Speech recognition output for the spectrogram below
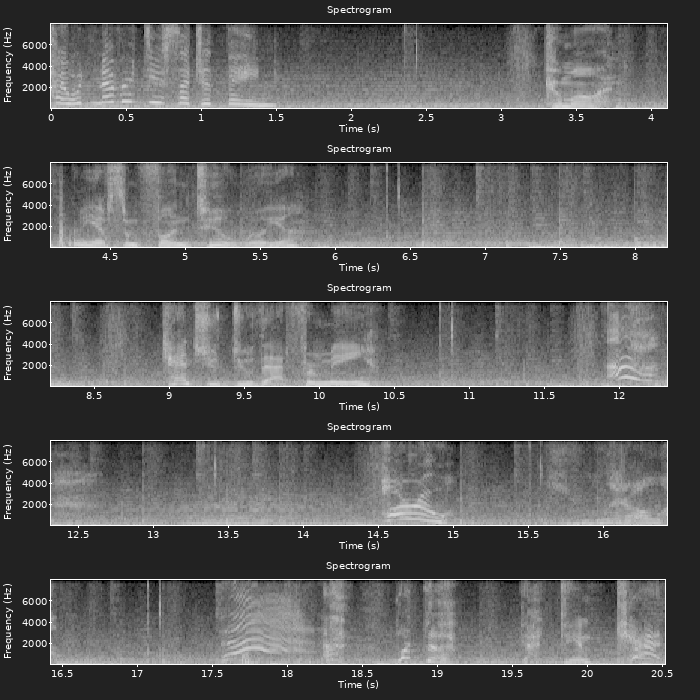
I would never do such a thing! Come on, let me have some fun too, will ya? Can't you do that for me? Ah! Haru! You little... Ah! What the? Goddamn cat!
